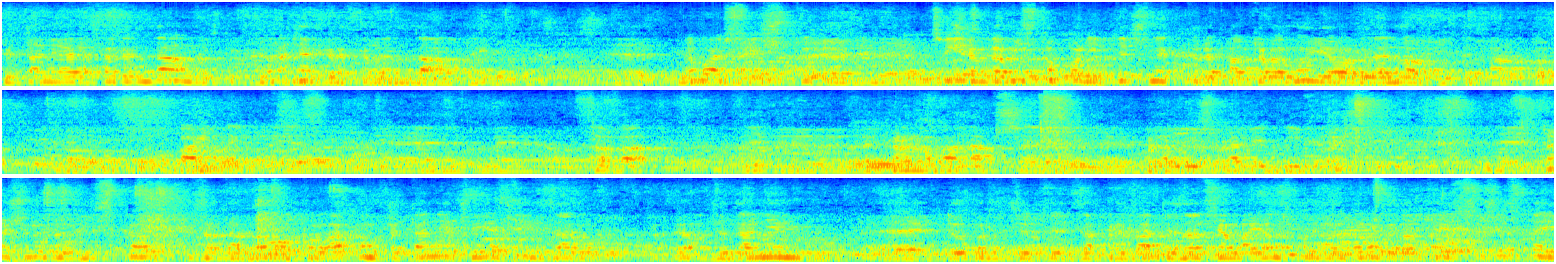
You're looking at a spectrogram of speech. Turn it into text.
pytania referendalne. W tych pytaniach referendalnych no właśnie, środowisko polityczne, które patronuje Orlenowi de facto, bo Obajtek to jest e, osoba promowana przez Prawo i Sprawiedliwość, E, to środowisko zadawało Polakom pytanie, czy jesteś za oddaniem e, dóbr, czy za prywatyzacją majątku narodowego. No to jest w czystej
